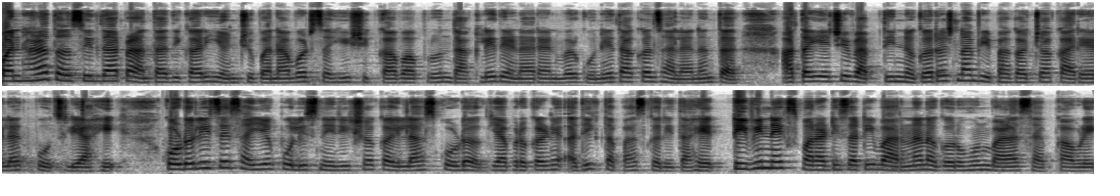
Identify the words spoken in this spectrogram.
पन्हाळा तहसीलदार प्रांताधिकारी यांची बनावट सही शिक्का वापरून दाखले देणाऱ्यांवर गुन्हे दाखल झाल्यानंतर आता याची व्याप्ती नगररचना विभागाच्या कार्यालयात पोहोचली आहे. कोडोलीचे सहाय्यक पोलीस निरीक्षक कैलास कोडक या प्रकरणी अधिक तपास करीत आहेत. टीव्ही नेक्स्ट मराठीसाठी वारणा नगरहून बाळासाहेब कावळे.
